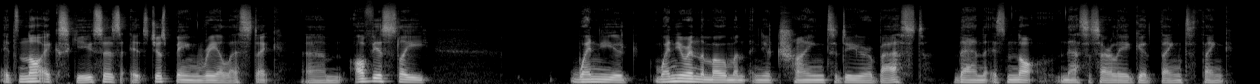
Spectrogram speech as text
It's not excuses, it's just being realistic. Um, obviously, when you when you're in the moment and you're trying to do your best, then it's not necessarily a good thing to think,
